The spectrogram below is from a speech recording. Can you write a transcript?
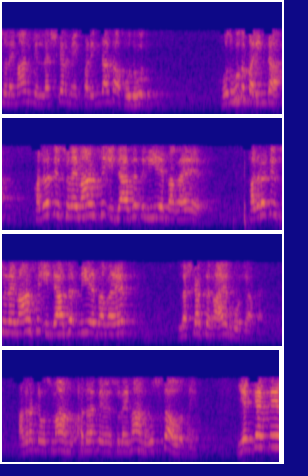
سلیمان کے لشکر میں ایک پرندہ تھا، ہدہد۔ ہدہد پرندہ۔ حضرت سلیمان سے اجازت لیے بغیر، حضرت سلیمان سے اجازت لیے بغیر لشکر سے غائب ہو جاتا ہے۔ حضرت عثمان، حضرت سلیمان غصہ ہوتے ہیں۔ یہ کہتے ہیں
